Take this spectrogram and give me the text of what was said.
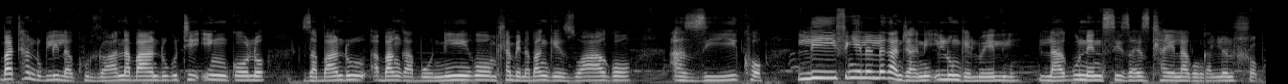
bathanda ukulila khudlwana abantu ukuthi inkolo zabantu abangaboniko mhlambe nabangezwako azikho lifinyelele kanjani ilungelweli la kunensiza ezihlayelako ngalelo hlobo?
